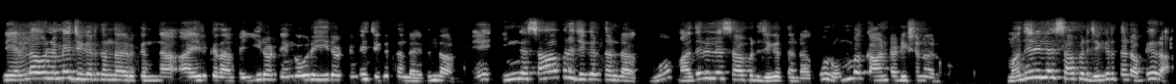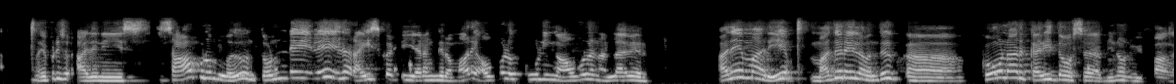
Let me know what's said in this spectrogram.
நீ எல்லா ஊர்லயுமே ஜிகர் தண்டா இருக்குதா இருக்குதான். இப்ப ஈரோட்டு எங்க ஊர் ஈரோட்லயுமே ஜிகர் தண்டா இருந்தாலுமே இங்க சாப்பிடுற ஜிகர் தண்டாக்கும் மதுரையில சாப்பிடுற ஜிகர் தண்டாக்கும் ரொம்ப கான்ட்ரடிக்ஷனா இருக்கும். மதுரையில சாப்பிடுற ஜிகர் தண்டா அப்படியே ஒரு எப்படி சொல் அது நீ சாப்பிடும்போது தொண்டையிலே ஏதோ ரைஸ் கட்டி இறங்குற மாதிரி அவ்வளவு கூலிங் அவ்வளவு நல்லாவே இருக்கும். அதே மாதிரி மதுரையில வந்து ஆஹ் கோனார் கறி தோசை அப்படின்னு ஒண்ணு விற்பாங்க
